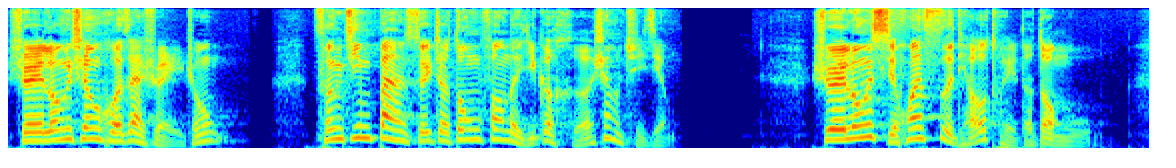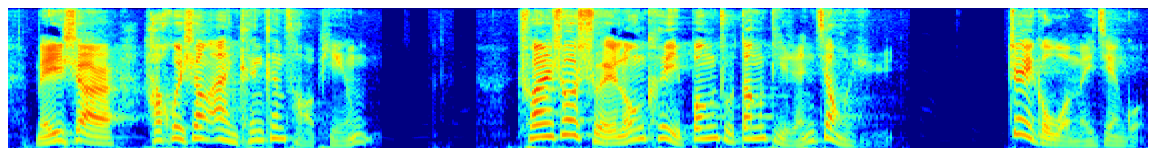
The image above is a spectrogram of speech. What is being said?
水龙生活在水中，曾经伴随着东方的一个和尚取经。水龙喜欢四条腿的动物，没事儿还会上岸啃啃草坪。传说水龙可以帮助当地人降雨，这个我没见过。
